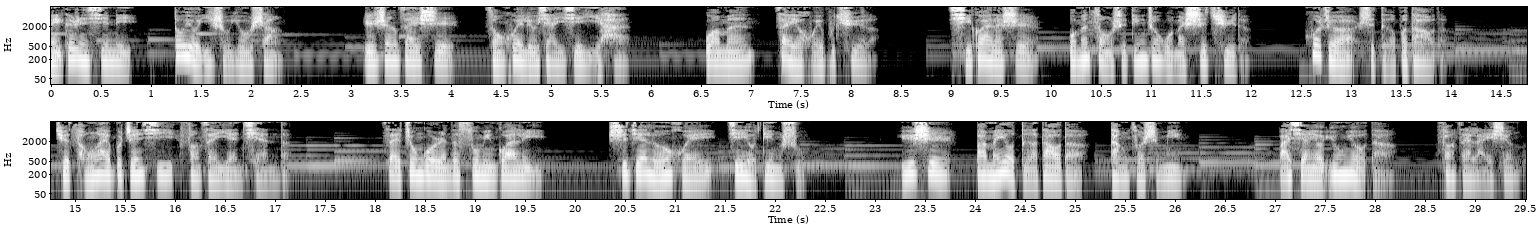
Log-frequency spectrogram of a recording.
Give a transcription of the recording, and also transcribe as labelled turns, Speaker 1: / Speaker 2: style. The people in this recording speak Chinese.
Speaker 1: 每个人心里都有一首忧伤。人生在世总会留下一些遗憾。我们再也回不去了。奇怪的是我们总是盯着我们失去的或者是得不到的却从来不珍惜放在眼前的。在中国人的宿命观里世间轮回皆有定数。于是把没有得到的当作是命把想要拥有的放在来生。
